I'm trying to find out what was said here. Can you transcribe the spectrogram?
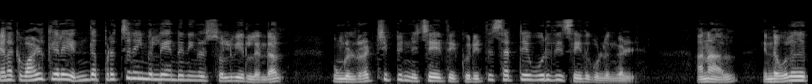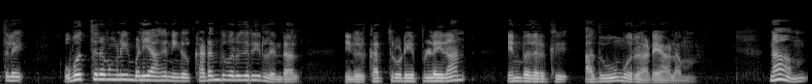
எனக்கு வாழ்க்கையில எந்த பிரச்சனையும் இல்லை என்று நீங்கள் சொல்வீர்கள் என்றால் உங்கள் ரட்சிப்பின் நிச்சயத்தை குறித்து சற்றே உறுதி செய்து கொள்ளுங்கள். ஆனால் இந்த உலகத்திலே உபத்திரவங்களின் வழியாக நீங்கள் கடந்து வருகிறீர்கள் என்றால் நீங்கள் கர்த்தருடைய பிள்ளைதான் என்பதற்கு அதுவும் ஒரு அடையாளம். நாம்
